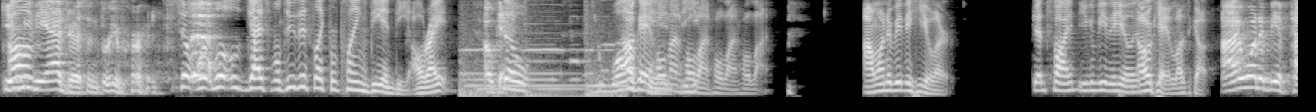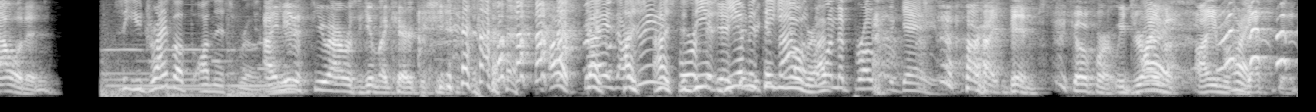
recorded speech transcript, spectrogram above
Give Um, me the address in three words. so well, well, guys, we'll do this like we're playing D and D. All right. okay. So you walk. Okay, in, hold on, hold you- on, hold on, hold on. I want to be the healer. That's fine. You can be the healer. Okay, let's go. I want to be a paladin. So you drive up on this road. I need a few hours to get my character sheet. All right, Guys, guys, are hush, we hush. The D- DM is taking that over. the I'm- the one that broke the game. All right, Ben, go for it. We drive All up. I am All right. invested.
